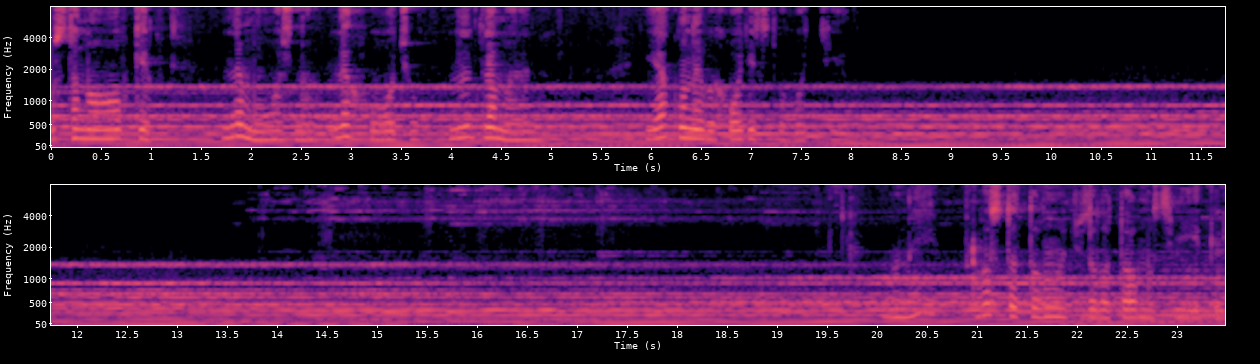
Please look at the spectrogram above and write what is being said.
установки. Не можна, не хочу, не для мене. Як вони виходять з твого тіла? Просто тонуть в золотому світлі.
